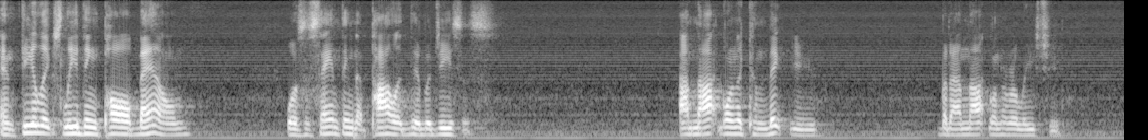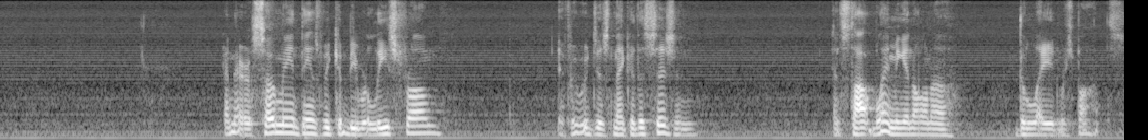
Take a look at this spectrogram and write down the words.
And Felix leaving Paul bound was the same thing that Pilate did with Jesus. I'm not going to convict you, but I'm not going to release you. And there are so many things we could be released from if we would just make a decision and stop blaming it on a delayed response.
